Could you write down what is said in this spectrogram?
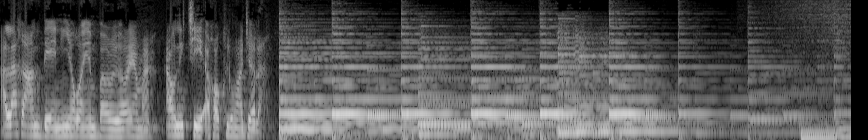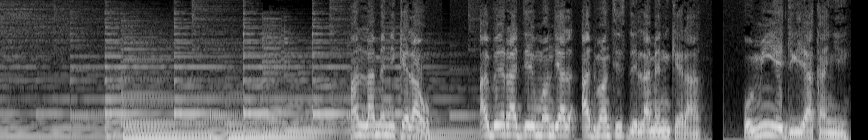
ala k'an bɛn ni ɲɔgɔn ye baro yɔrɔ ma aw ni ce aw ka kulomajɔ la an lamɛnnikɛlaw a bɛ radio mondial adventiste de lamɛnni kɛra o min ye jigiya kan ye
